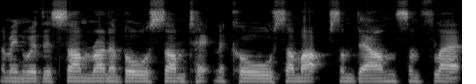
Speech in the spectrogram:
I mean, were there some runnable, some technical, some up, some down, some flat?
